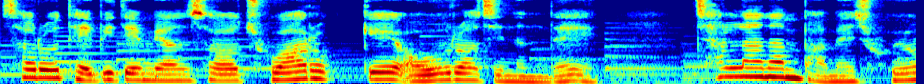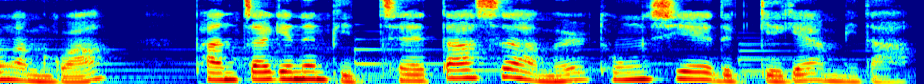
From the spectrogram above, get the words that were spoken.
서로 대비되면서 조화롭게 어우러지는데 찬란한 밤의 조용함과 반짝이는 빛의 따스함을 동시에 느끼게 합니다.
